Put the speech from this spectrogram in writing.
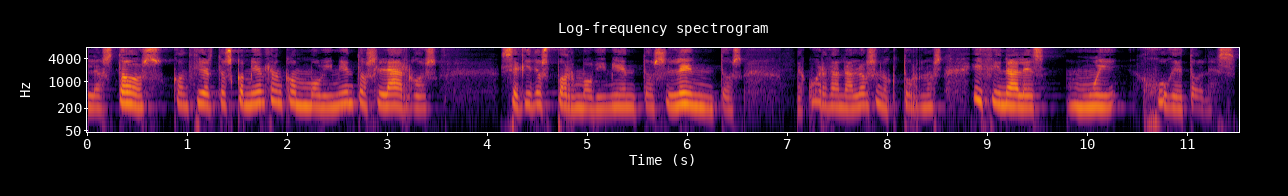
Los dos conciertos comienzan con movimientos largos, seguidos por movimientos lentos, recuerdan a los nocturnos, y finales muy juguetones.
